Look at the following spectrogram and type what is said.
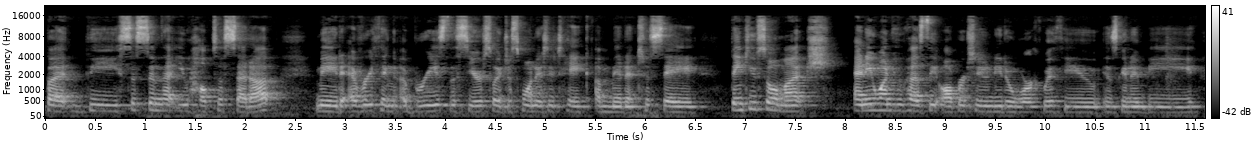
but the system that you helped us set up made everything a breeze this year. So I just wanted to take a minute to say thank you so much anyone who has the opportunity to work with you is going to be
